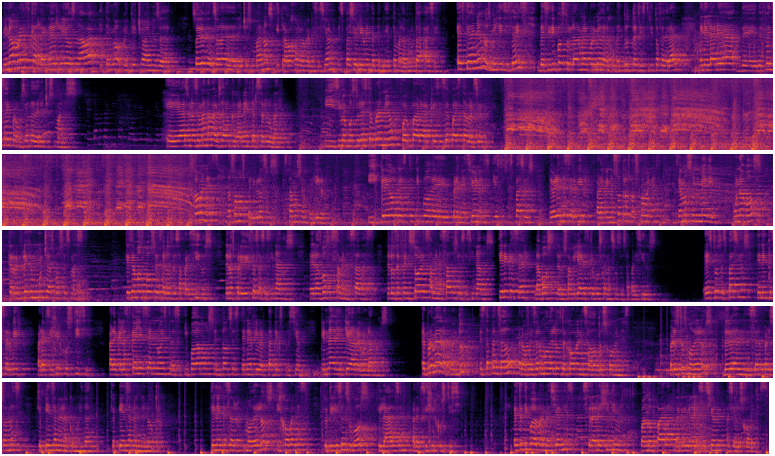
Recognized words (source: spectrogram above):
Mi nombre es Carla Inés Ríos Nava y tengo 28 años de edad. Soy defensora de derechos humanos y trabajo en la organización Espacio Libre Independiente Marabunta AC. Este año, 2016, decidí postularme al Premio de la Juventud del Distrito Federal en el área de defensa y promoción de derechos humanos. Eh, hace una semana me avisaron que gané el tercer lugar. Y si me postulé este premio fue para que se sepa esta versión. No somos peligrosos, estamos en peligro. Y creo que este tipo de premiaciones y estos espacios deberían de servir para que nosotros los jóvenes seamos un medio, una voz que refleje muchas voces más. Que seamos voces de los desaparecidos, de los periodistas asesinados, de las voces amenazadas, de los defensores amenazados y asesinados. Tiene que ser la voz de los familiares que buscan a sus desaparecidos. Estos espacios tienen que servir para exigir justicia, para que las calles sean nuestras y podamos entonces tener libertad de expresión, que nadie quiera regularnos. El Premio de la Juventud está pensado para ofrecer modelos de jóvenes a otros jóvenes, pero estos modelos deben de ser personas que piensan en la comunidad, que piensan en el otro. Tienen que ser modelos y jóvenes que utilicen su voz y la alcen para exigir justicia. Este tipo de premiaciones será legítima cuando pare la criminalización hacia los jóvenes.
